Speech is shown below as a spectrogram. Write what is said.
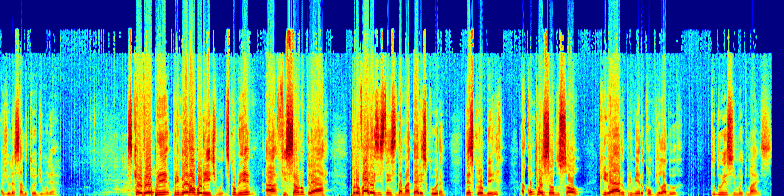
A Júlia sabe tudo de mulher. Escreveu o primeiro algoritmo, descobrir a fissão nuclear, provar a existência da matéria escura, descobrir a composição do Sol, criar o primeiro compilador. Tudo isso e muito mais,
